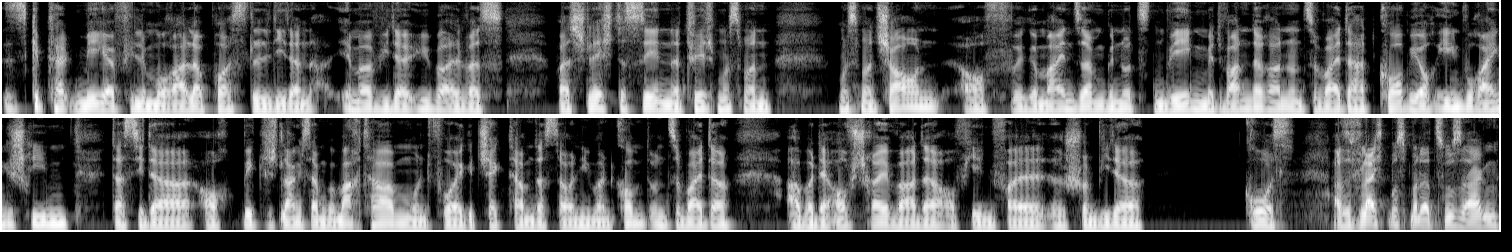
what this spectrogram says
es gibt halt mega viele Moralapostel, die dann immer wieder überall was, was Schlechtes sehen. Natürlich muss man, muss man schauen, auf gemeinsam genutzten Wegen mit Wanderern und so weiter hat Corby auch irgendwo reingeschrieben, dass sie da auch wirklich langsam gemacht haben und vorher gecheckt haben, dass da auch niemand kommt und so weiter. Aber der Aufschrei war da auf jeden Fall äh, schon wieder groß. Also vielleicht muss man dazu sagen,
